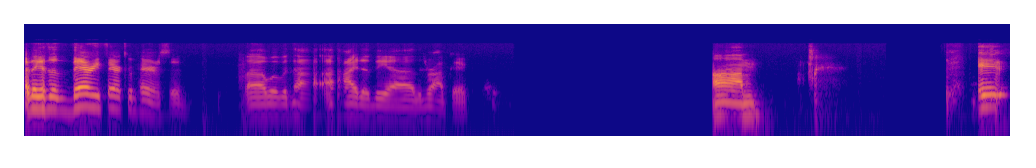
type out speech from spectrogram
I think it's a very fair comparison uh, with, with the height of the uh, the drop kick. Um, it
